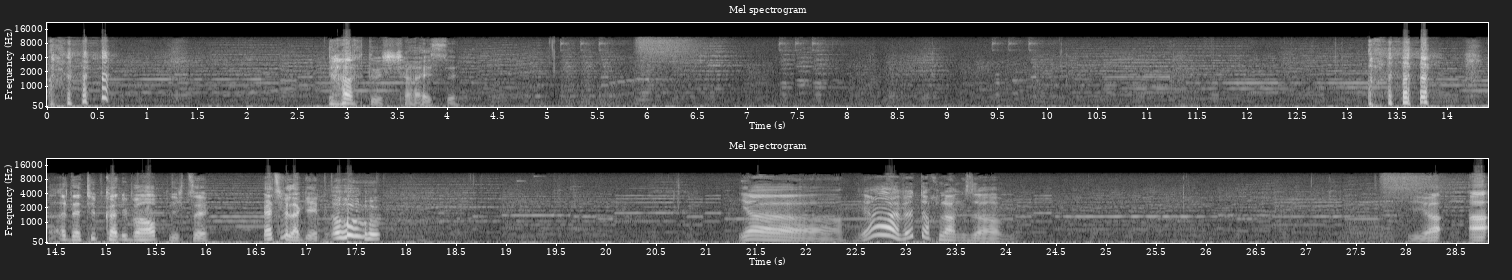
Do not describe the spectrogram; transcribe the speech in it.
Ach du Scheiße. Der Typ kann überhaupt nichts, ey. Jetzt will er gehen. Oh. Ja, ja, wird doch langsam. Ja, ah.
